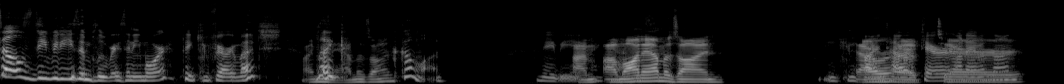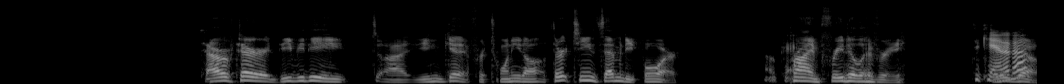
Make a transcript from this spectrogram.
sells DVDs and Blu-rays anymore? Thank you very much. I'm like, on Amazon. Come on. Maybe. I'm I'm on Amazon. You can Tower, find Tower of of Terror, on Amazon. Tower of Terror DVD. Uh, you can get it for twenty dollars, thirteen seventy four. Okay. Prime free delivery. to Canada?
